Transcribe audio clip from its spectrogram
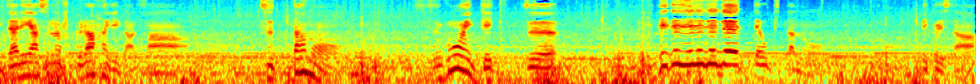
左足のふくらはぎがさつったの。すごい激痛。ででででででって起きたの。びっくりした？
